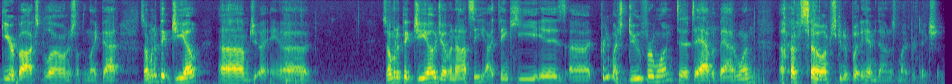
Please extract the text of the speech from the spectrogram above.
gearbox blown or something like that. So I'm gonna pick Gio. Um, uh, so I'm going to pick Gio Giovinazzi. I think he is uh, pretty much due for one to, to have a bad one. Um, so I'm just going to put him down as my prediction.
